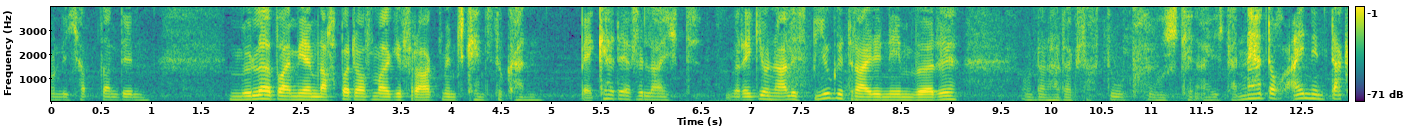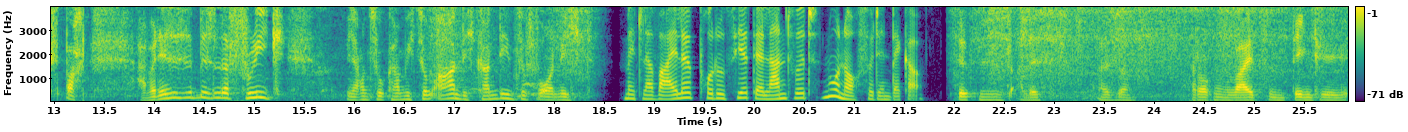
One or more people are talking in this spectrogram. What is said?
Und ich habe dann den Müller bei mir im Nachbardorf mal gefragt, Mensch, kennst du keinen Bäcker, der vielleicht regionales Biogetreide nehmen würde? Und dann hat er gesagt, du, puh, ich kenne eigentlich keinen. Na, doch einen in Dachsbach. Aber das ist ein bisschen der Freak. Ja, und so kam ich zum Ahnd. Ich kannte ihn zuvor nicht. Mittlerweile produziert der Landwirt nur noch für den Bäcker. Jetzt ist es alles. Also Roggen, Weizen, Dinkel,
